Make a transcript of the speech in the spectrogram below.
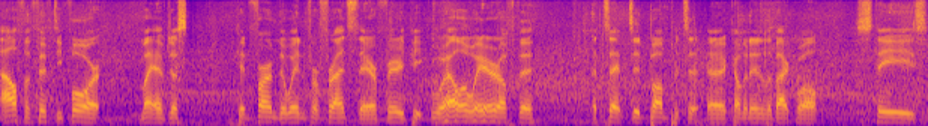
Alpha 54 might have just confirmed the win for France there. Fairy Peak well aware of the attempted bump uh, coming in on the back wall. Stays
